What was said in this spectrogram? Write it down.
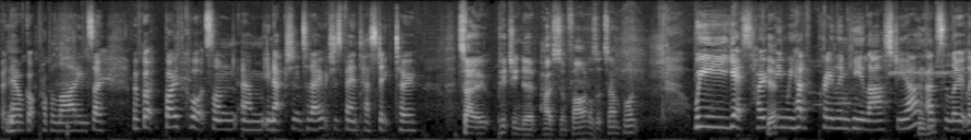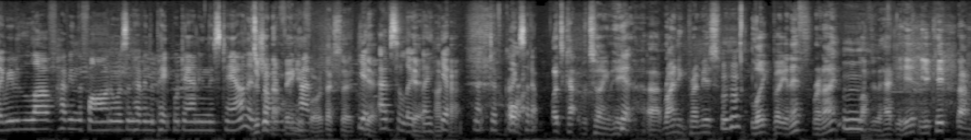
but Yeah. now we've got proper lighting. So we've got both courts on um, in action today, which is fantastic too. So pitching to host some finals at some point. We yes, hoping Yeah. Mm-hmm. we had a prelim here last year. Absolutely, we love having the finals and having the people down in this town and It's a good showing enough what we venue have. for it. That's the Yeah, absolutely. Yeah, okay. that's a great right, setup. let's cut the team here. Yeah. Mm-hmm. Uh, reigning premiers, League B and F. Renee, lovely to have you here. You keep um,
